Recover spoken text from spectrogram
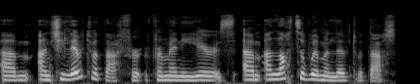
Um, and she lived with that for, for many years. Um, and lots of women lived with that.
